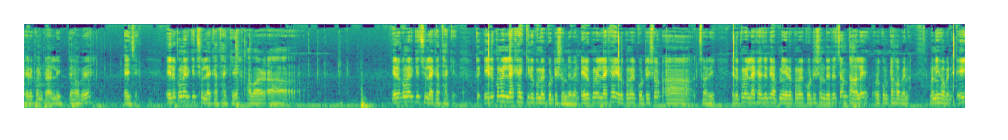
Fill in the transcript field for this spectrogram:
এরকমটা লিখতে হবে, এই যে। এরকমের কিছু লেখা থাকে, আবার এরকমের কিছু লেখা থাকে। তো এরকমের লেখায় কীরকমের কোটেশন দেবেন? এরকমের লেখায় এরকমের কোটেশন সরি এরকমের লেখায় যদি আপনি এরকমের কোটেশন দিতে চান, তাহলে ওরকমটা হবে না। মানে হবে না। এই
